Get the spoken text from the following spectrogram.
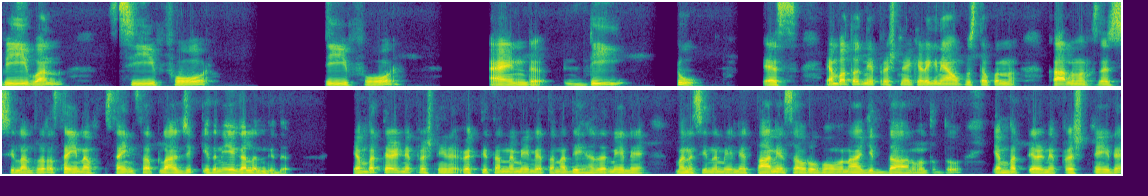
B one, C four C four and D two. Yes. ಎಂಬತ್ತೊಂದನೇ ಪ್ರಶ್ನೆ, ಕೆಳಗಿನ ಯಾವ ಪುಸ್ತಕವನ್ನು ಕಾರ್ಲ್ ಮಾರ್ಕ್ಸ್ ರಚಿಸಿಲ್ಲ ಅಂತಂದ್ರೆ sign of science of logic ಇದನ್ನು ಹೇಗಲ್ ಅಂದಿದ್ದು ಎಂಬತ್ತೆರಡನೇ ಪ್ರಶ್ನೆ ಇದೆ ವ್ಯಕ್ತಿ ತನ್ನ ಮೇಲೆ, ತನ್ನ ದೇಹದ ಮೇಲೆ, ಮನಸ್ಸಿನ ಮೇಲೆ ತಾನೇ ಸಾರ್ವಭೌಮನಾಗಿದ್ದ ಅನ್ನುವಂಥದ್ದು ಎಂಬತ್ತೆರಡನೇ ಪ್ರಶ್ನೆ ಇದೆ.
